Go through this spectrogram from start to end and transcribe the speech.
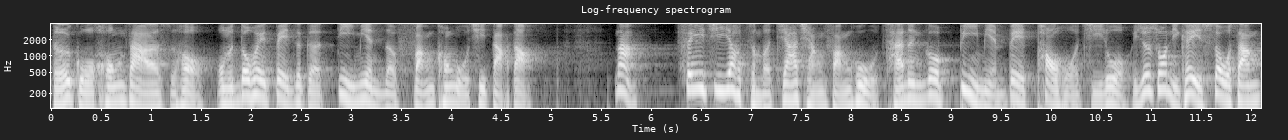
德国轰炸的时候，我们都会被这个地面的防空武器打到。那飞机要怎么加强防护，才能够避免被炮火击落？也就是说，你可以受伤，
